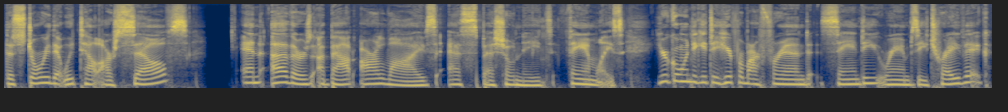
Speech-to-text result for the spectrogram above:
the story that we tell ourselves and others about our lives as special needs families. You're going to get to hear from our friend Sandy Ramsey Travick,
